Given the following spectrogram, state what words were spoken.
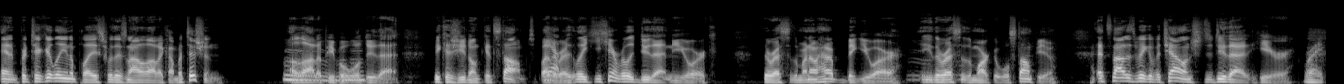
And particularly in a place where there's not a lot of competition, a lot of people will Mhm. do that because you don't get stomped by Yeah. the rest. Like you can't really do that in New York. The rest of the no matter how big you are, Mhm. the rest of the market will stomp you. It's not as big of a challenge to do that here. Right.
